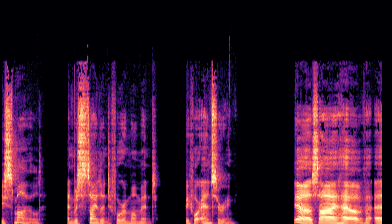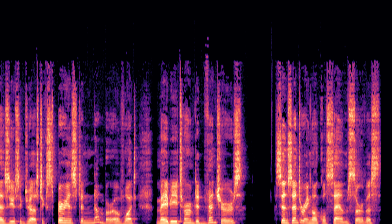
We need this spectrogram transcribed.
He smiled and was silent for a moment before answering. Yes, I have, as you suggest, experienced a number of what may be termed adventures since entering Uncle Sam's service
